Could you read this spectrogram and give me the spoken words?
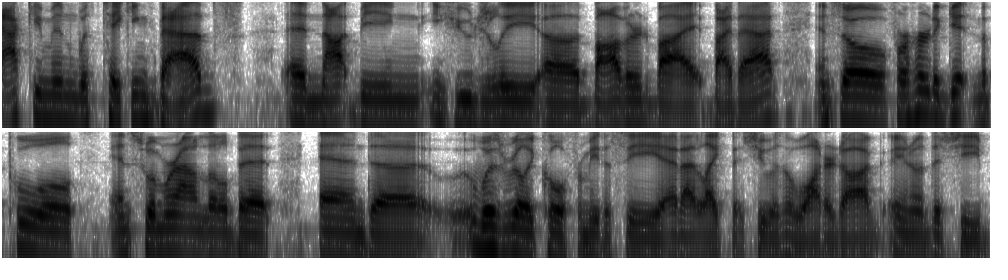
acumen with taking baths and not being hugely uh, bothered by by that. And so for her to get in the pool and swim around a little bit and uh, was really cool for me to see. And I like that she was a water dog. You know that she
